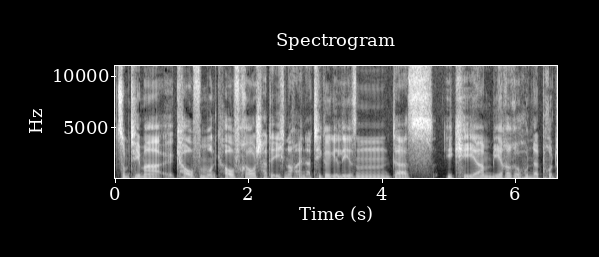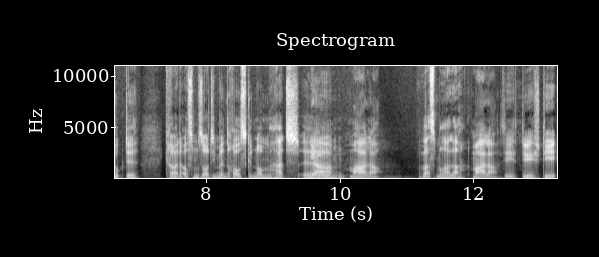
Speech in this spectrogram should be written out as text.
Zum Thema äh, Kaufen und Kaufrausch hatte ich noch einen Artikel gelesen, dass IKEA mehrere hundert Produkte gerade aus dem Sortiment rausgenommen hat. Ja, Ähm, Maler. Was Maler? Maler, die, die, die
